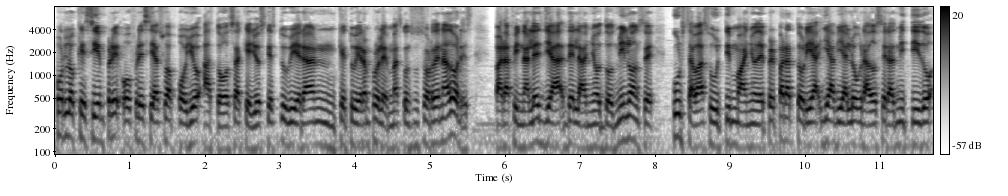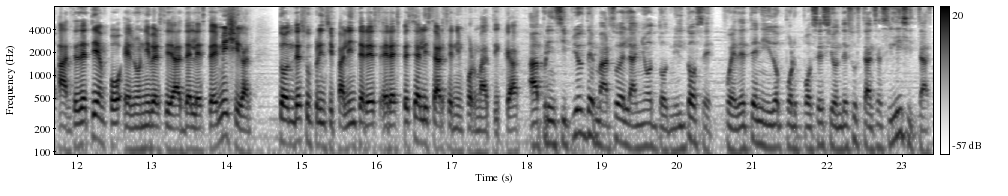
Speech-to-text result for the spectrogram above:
por lo que siempre ofrecía su apoyo a todos aquellos que, estuvieran, que tuvieran problemas con sus ordenadores. Para finales ya del año 2011, cursaba su último año de preparatoria y había logrado ser admitido antes de tiempo en la Universidad del Este de Michigan donde su principal interés era especializarse en informática. A principios de marzo del año 2012 fue detenido por posesión de sustancias ilícitas,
